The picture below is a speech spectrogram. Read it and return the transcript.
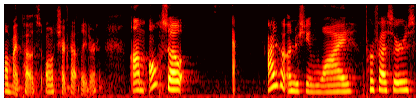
on my post. I'll check that later. Um, also, I don't understand why professors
